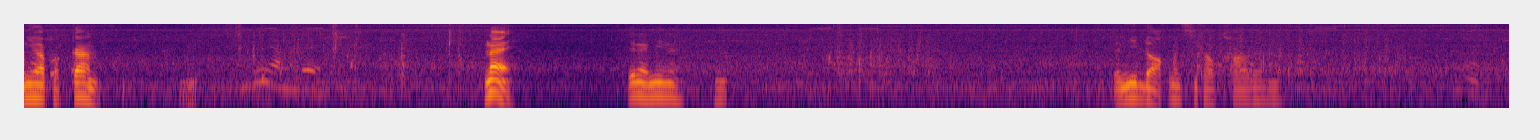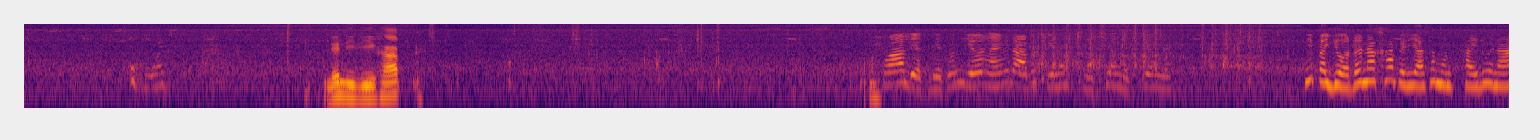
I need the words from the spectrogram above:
นี่ครับผักก้านนี่มันเลยไหนที่ไหนมีไหนเดี๋ยวมีดอกมันสีขาวๆด้วยนะเล่นดีๆครับ ว่าเหลียกเหลียกมันเยอะไงเวลาไปกินนะเหลียกเที่ยงเหลียกเที่ยงเลยนี่ประโยชน์ด้วยนะคะเป็นยาสมุนไพรด้วยนะ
